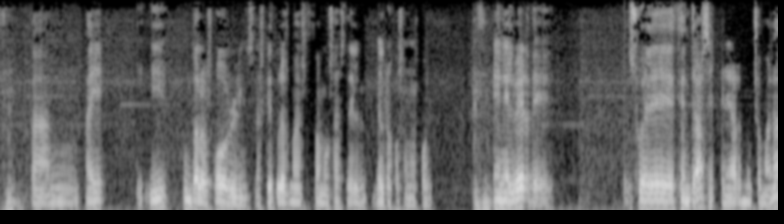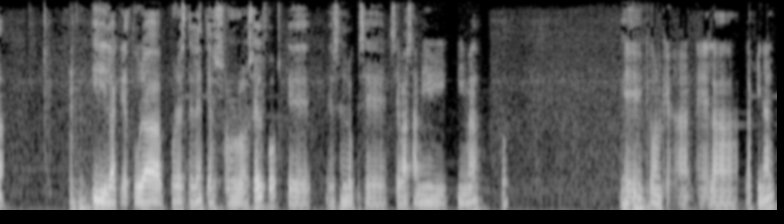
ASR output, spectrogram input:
Ujú. van ahí. Y, y junto a los goblins, las criaturas más famosas del, del rojo son los goblins. En el verde suele centrarse en generar mucho maná y la criatura por excelencia son los elfos, que es en lo que se, se basa mi, mi mazo, eh, con el que gané la, la final.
